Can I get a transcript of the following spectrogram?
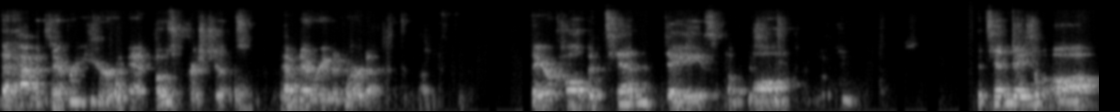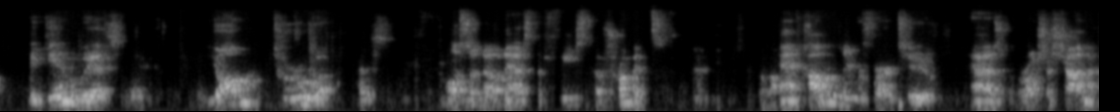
that happens every year, and most Christians have never even heard of. They are called the 10 days of awe. The 10 days of awe begin with Yom Teruah, also known as the Feast of Trumpets, and commonly referred to as Rosh Hashanah.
